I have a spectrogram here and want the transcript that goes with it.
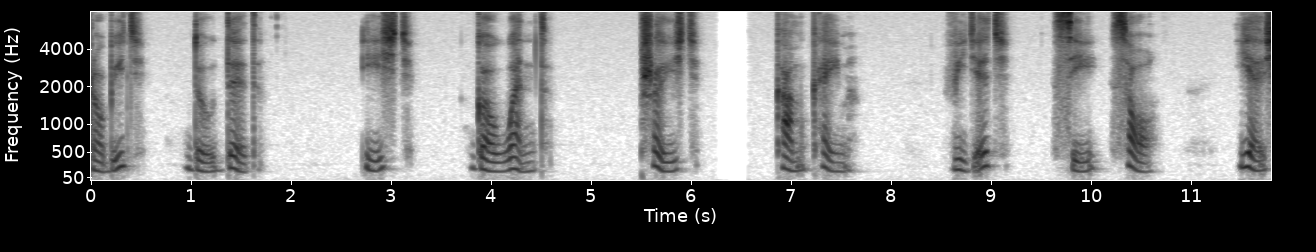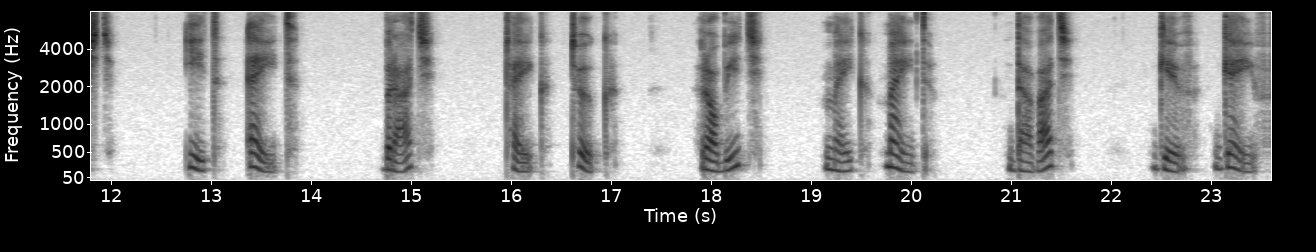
Robić do did. Iść go went. Przyjść come came. Widzieć see saw. Jeść eat ate. Brać take took. Robić make made. Dawać give gave.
